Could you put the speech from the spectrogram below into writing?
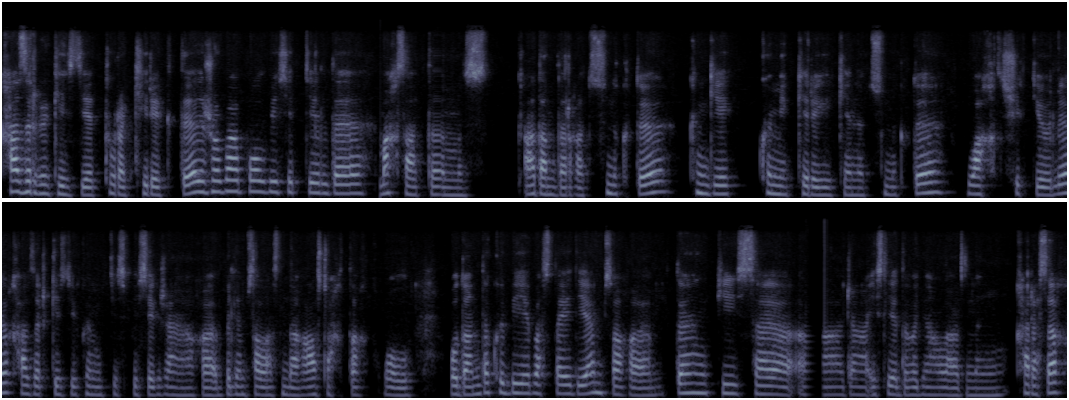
қазіргі кезде тура керекті жоба болып есептелді. Мақсатымыз адамдарға түсінікті кімге көмек керек екені түсінікті. Уақыт шектеулі. Қазіргі кезде көмектеспесек жаңағы білім саласындағы алшақтық ол одан да көбейе бастайды иә. Мысалға тың писа жаңа исследованияларының қарасақ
